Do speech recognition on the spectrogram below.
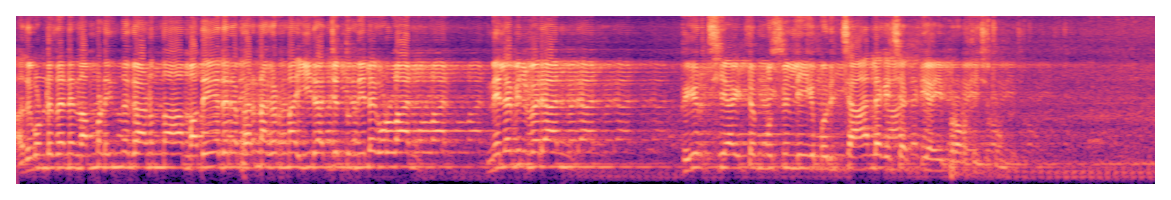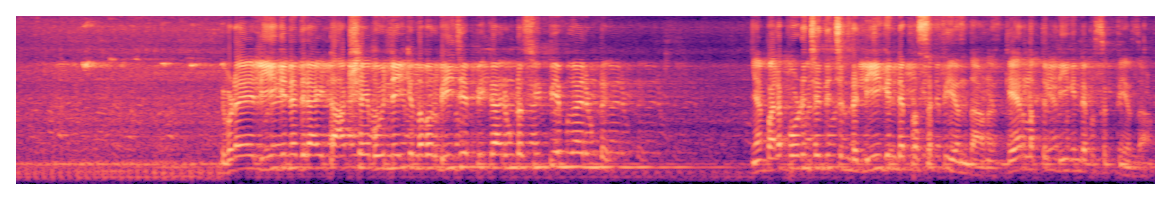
അതുകൊണ്ട് തന്നെ നമ്മൾ ഇന്ന് കാണുന്ന ആ മതേതര ഭരണഘടന ഈ രാജ്യത്ത് നിലകൊള്ളാൻ നിലവിൽ വരാൻ തീർച്ചയായിട്ടും മുസ്ലിം ലീഗും ഒരു ചാലക ശക്തിയായി പ്രവർത്തിച്ചിട്ടുണ്ട്. ഇവിടെ ലീഗിനെതിരായിട്ട് ആക്ഷേപം ഉന്നയിക്കുന്നവർ ബി ജെ പിക്കാരുണ്ട് സി പി എമ്മുകാരുണ്ട്. ഞാൻ പലപ്പോഴും ചിന്തിച്ചിട്ടുണ്ട് ലീഗിന്റെ പ്രസക്തി എന്താണ്? കേരളത്തിൽ ലീഗിന്റെ പ്രസക്തി എന്താണ്?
